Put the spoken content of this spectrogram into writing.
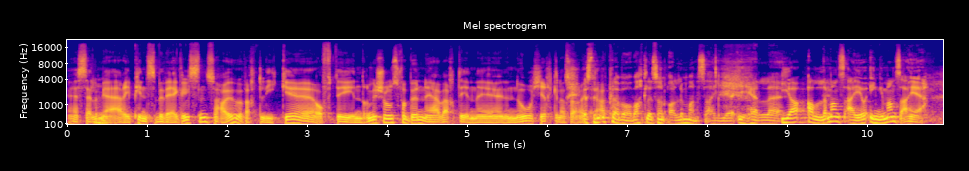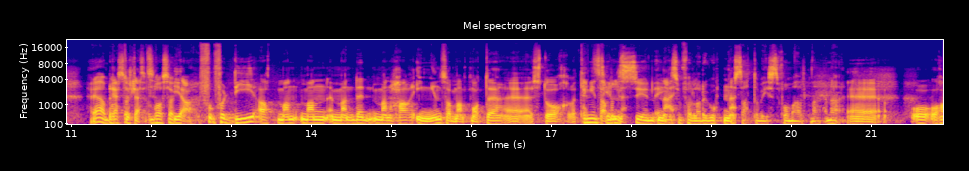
eh, Selv om jeg er i pinsebevegelsen, så har jeg jo vært like ofte i Indremisjonsforbundet, jeg har vært inne i Nordkirken. Altså, så du opplever å ha vært litt sånn allemannseie i hele ja, allemannseie og ingenmannseie. Ja, bra Rett og slett. Sagt, ja, for, fordi at man, man, man, det, man har ingen som man på en måte uh, står tett Ingen sammen. tilsyn, ingen Nei. som følger deg opp på sett og vis formelt. Nei. nei. Uh, og, og,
